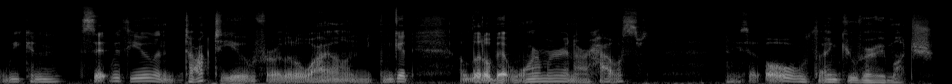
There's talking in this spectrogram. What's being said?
we can sit with you and talk to you for a little while, and you can get a little bit warmer in our house. And he said, Oh, thank you very much.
